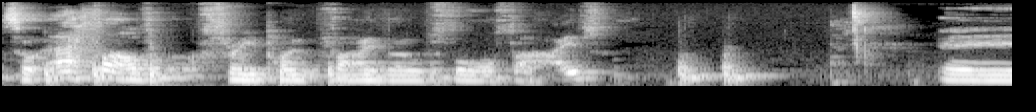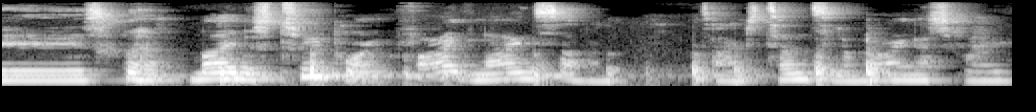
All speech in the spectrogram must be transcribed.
So f of 3.5045 is minus 2.597 times 10 to the minus 3.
